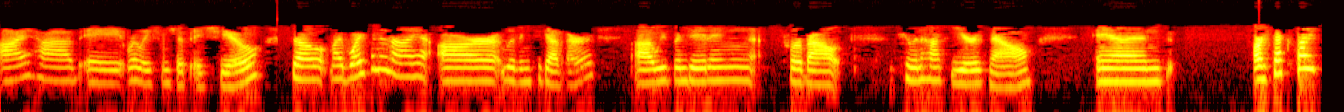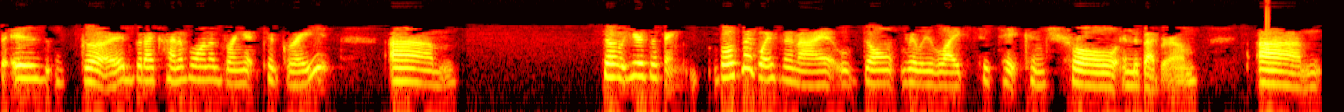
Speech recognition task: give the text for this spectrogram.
I have a relationship issue. So my boyfriend and I are living together. Uh, we've been dating for about two and a half years now, and our sex life is good, but I kind of want to bring it to great. Um, so here's the thing. Both my boyfriend and I don't really like to take control in the bedroom um,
